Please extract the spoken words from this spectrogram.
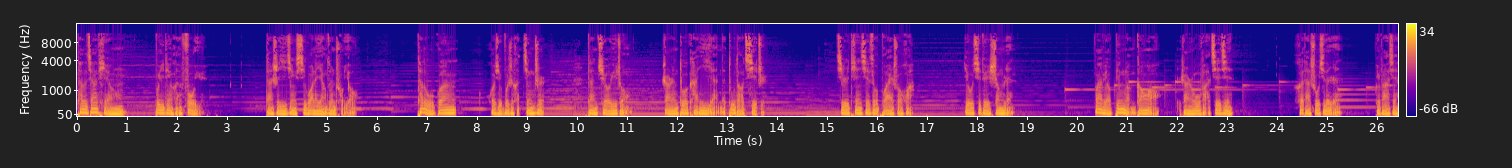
她的家庭不一定很富裕，但是已经习惯了养尊处优。她的五官或许不是很精致，但却有一种。让人多看一眼的独到气质。其实天蝎座不爱说话，尤其对生人。外表冰冷高傲，让人无法接近。和他熟悉的人，会发现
